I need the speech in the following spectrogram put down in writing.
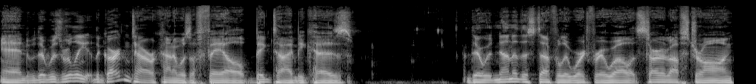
And there was really the garden tower kind of was a fail big time because there was none of the stuff really worked very well. It started off strong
